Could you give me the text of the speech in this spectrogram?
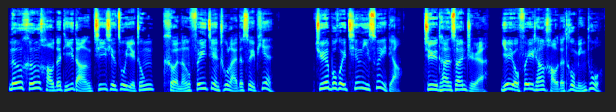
能很好的抵挡机械作业中可能飞溅出来的碎片，绝不会轻易碎掉。聚碳酸酯也有非常好的透明度，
